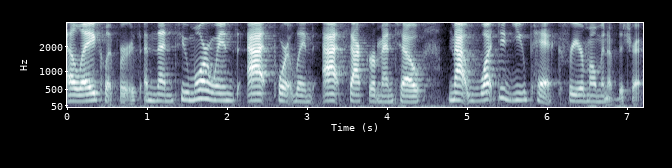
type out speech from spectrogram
LA Clippers, and then two more wins at Portland, at Sacramento. Matt, what did you pick for your moment of the trip?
